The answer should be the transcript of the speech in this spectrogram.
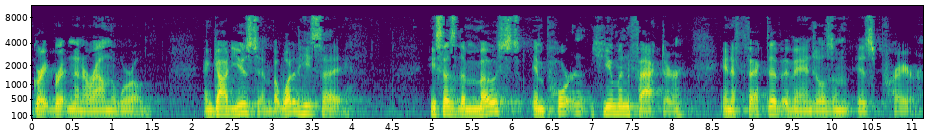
Great Britain, and around the world. And God used him. But what did he say? He says the most important human factor in effective evangelism is prayer.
